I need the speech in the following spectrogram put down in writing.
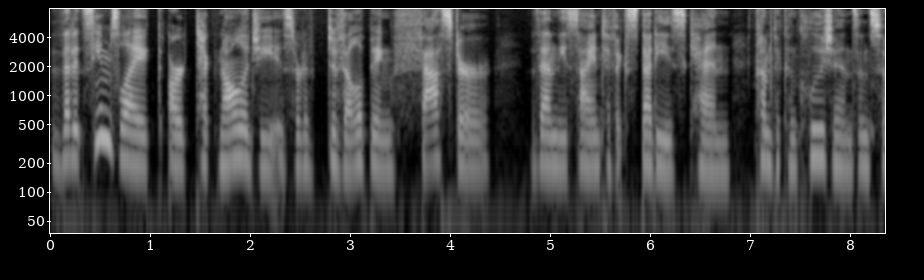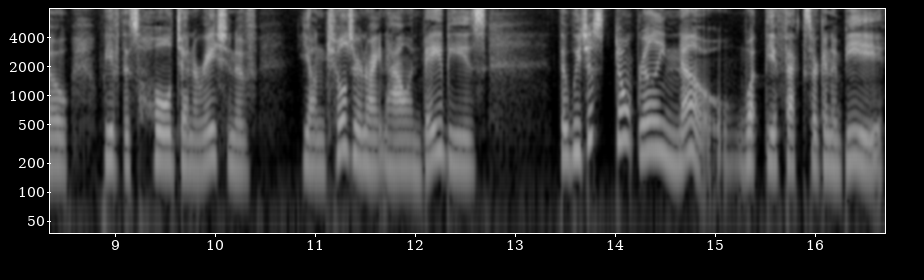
that it seems like our technology is sort of developing faster than these scientific studies can come to conclusions. And so we have this whole generation of young children right now and babies that we just don't really know what the effects are going to be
